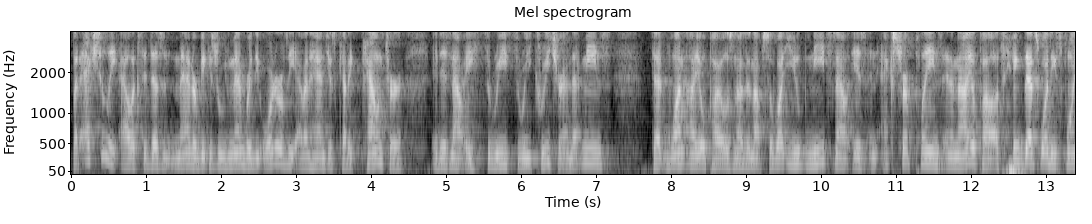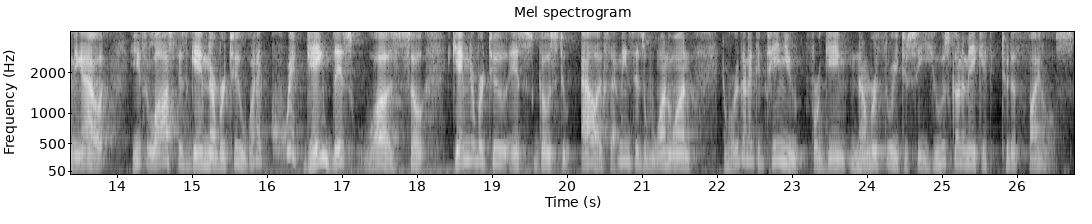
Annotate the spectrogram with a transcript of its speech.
But actually, Alex, it doesn't matter because remember, the order of the ebon hand just got a counter. It is now a 3 3 creature. And that means that one Aeolipile is not enough. So what Joep needs now is an extra plains and an Aeolipile. I think that's what he's pointing out. He's lost his game number two. What a quick game this was. So game number two is goes to Alex. That means it's 1-1. And we're going to continue for game number three to see who's going to make it to the finals.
